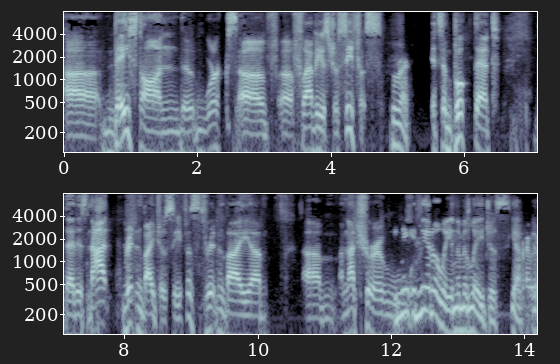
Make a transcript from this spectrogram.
uh, based on the works of uh, Flavius Josephus. Correct. It's a book that that is not written by Josephus. It's written by um, um, I'm not sure. In, in, Italy, in the Middle Ages, yeah, right.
